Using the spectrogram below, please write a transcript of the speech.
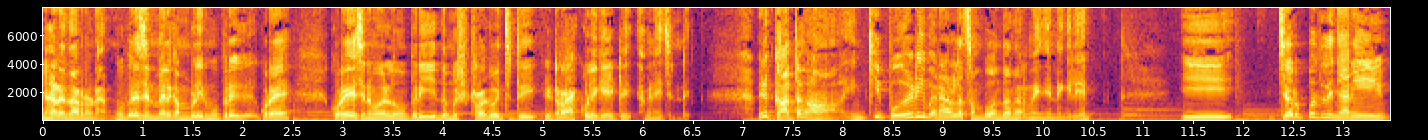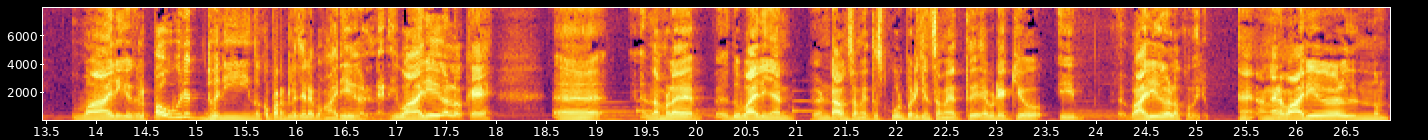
ഞാനെന്ന് അറിഞ്ഞൂടാ. മൂപ്പര് സിനിമയിൽ കംപ്ലീറ്റ് മൂപ്പര് കുറേ കുറേ സിനിമകളിൽ മൂപ്പര് ഈ ദമിഷ്ട്രൊക്കെ വെച്ചിട്ട് ഈ ഡ്രാക്കുളയൊക്കെ ആയിട്ട് അഭിനയിച്ചിട്ടുണ്ട്. പിന്നെ കഥ ആ എനിക്ക് പേടി വരാനുള്ള സംഭവം എന്താണെന്ന് പറഞ്ഞു കഴിഞ്ഞിട്ടുണ്ടെങ്കിൽ ഈ ചെറുപ്പത്തിൽ ഞാൻ ഈ വാരികകൾ പൗരധ്വനി എന്നൊക്കെ പറഞ്ഞിട്ടുള്ള ചില വാരികകളുണ്ടായിരുന്നു. ഈ വാരികകളൊക്കെ നമ്മളെ ദുബായിൽ ഞാൻ ഉണ്ടാകുന്ന സമയത്ത് സ്കൂൾ പഠിക്കുന്ന സമയത്ത് എവിടെയൊക്കെയോ ഈ വാരികകളൊക്കെ വരും. അങ്ങനെ വാരികകളിൽ നിന്നും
